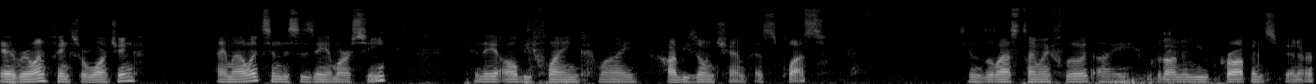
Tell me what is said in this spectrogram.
Hey everyone, thanks for watching. I'm Alex and this is AMRC. Today I'll be flying my Hobby Zone Champ S Plus. Since the last time I flew it, I put on a new prop and spinner.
